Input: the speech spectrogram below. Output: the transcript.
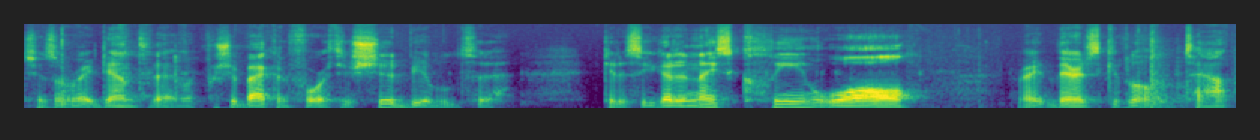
chisel right down to that. We'll push it back and forth. You should be able to get it. So you got a nice clean wall right there. Just give it a little tap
